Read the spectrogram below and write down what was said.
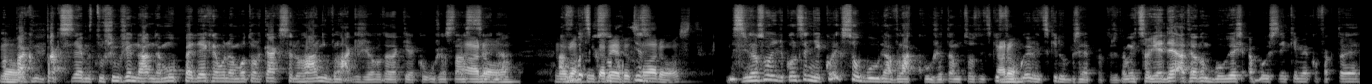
no. Pak, pak se, tuším, že na, na mopedech nebo na motorkách se dohání vlak, že jo, to je taky jako úžasná ano. scéna. No, a vůbec, tam je docela dost. Myslím, že jsou dokonce několik soubojů na vlaku, že tam to vždycky ano. funguje vždycky dobře, protože tam něco jede a ty na tom bojuješ a bojuješ s někým, jako fakt to je.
